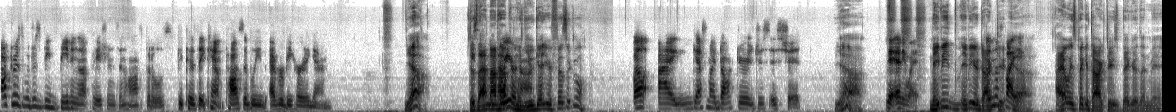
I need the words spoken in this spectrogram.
Doctors would just be beating up patients in hospitals because they can't possibly ever be hurt again. Yeah. Does that not happen when you get your physical? Well, I guess my doctor just is shit. Yeah. Yeah, anyway, Maybe maybe your the doctor. fight. Yeah, I always pick a doctor who's bigger than me,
